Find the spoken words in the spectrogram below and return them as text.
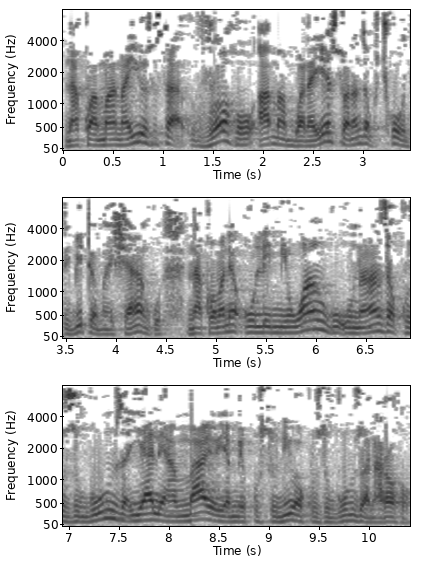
Na kwa maana hiyo sasa roho ama bwana yesu anaanza kuchukua udhibiti wa maisha yangu. Na kwa maana ulimi wangu unaanza kuzungumza yale ambayo yamekusudiwa kuzungumzwa na roho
